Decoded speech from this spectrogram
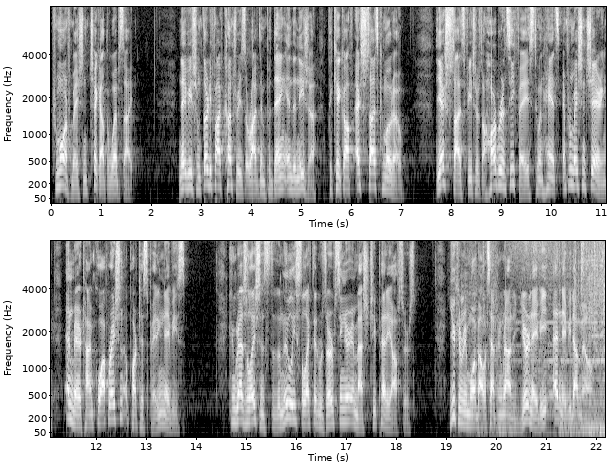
For more information, check out the website. Navies from 35 countries arrived in Padang, Indonesia to kick off Exercise Komodo. The exercise features a harbor and sea phase to enhance information sharing and maritime cooperation of participating navies. Congratulations to the newly selected Reserve Senior and Master Chief Petty Officers. You can read more about what's happening around your Navy at Navy.mil.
